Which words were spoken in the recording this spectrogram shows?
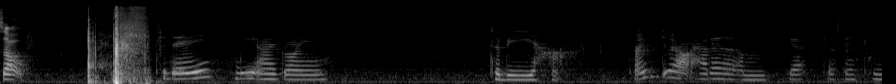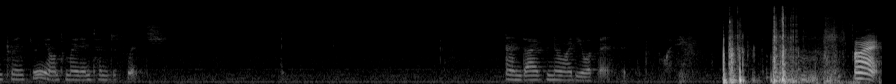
So, today we are going to be huh, trying to figure out how to um, get Just Dance 2023 onto my Nintendo Switch. And I have no idea what this is, by the way. Alright.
